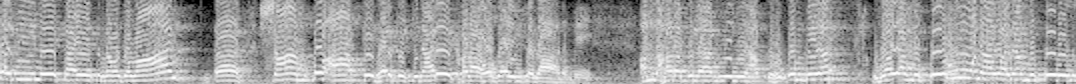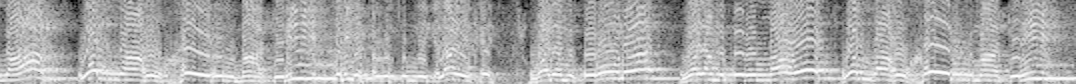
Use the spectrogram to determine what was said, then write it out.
قبیلے کا ایک نوجوان شام کو آپ کے گھر کے کنارے کھڑا ہو گئے انتظار میں۔ اللہ رب العالمین نے آپ کو حکم دیا، وَيَمْقُرُونَ وَيَمْقُرُ اللَّهُ وَاللَّهُ خَيْرُ الْمَاكِرِينَ یہی اصل سننے کے لائق ہے۔ وَيَمْقُرُونَ وَيَمْقُرُ اللَّهُ وَاللَّهُ خَيْرُ الْمَاكِرِينَ۔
